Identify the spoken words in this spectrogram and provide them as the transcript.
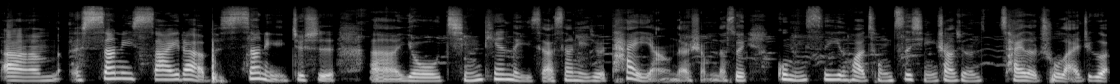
嗯，sunny side up，sunny 就是呃有晴天的意思啊，sunny 就是太阳的什么的，所以顾名思义的话，从字形上就能猜得出来，这个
